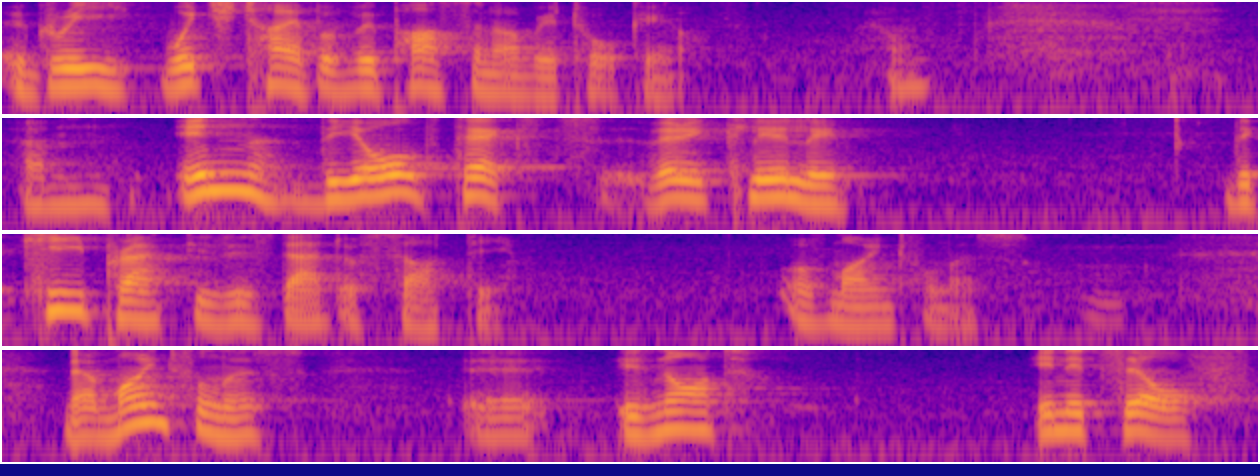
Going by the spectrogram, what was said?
agree which type of vipassana we're talking of. Um, in the old texts, very clearly, the key practice is that of sati of mindfulness. Now, mindfulness uh, is not in itself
